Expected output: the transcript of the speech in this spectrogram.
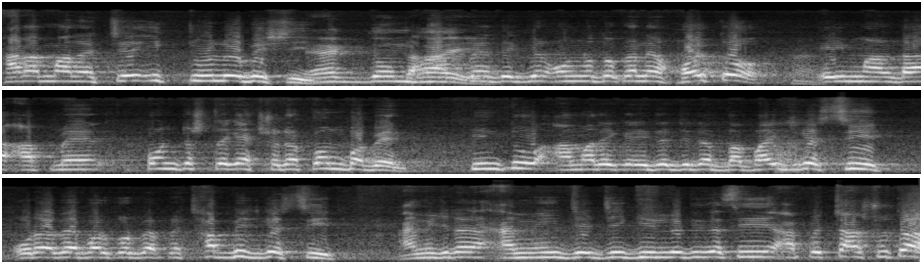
খারাপ মালের চেয়ে একটু হলেও বেশি। একদম ভাই। আপনি দেখবেন অন্য দোকানে হয়তো এই মালটা আপনার পঞ্চাশ থেকে একশো টাকা কম পাবেন। কিন্তু আমার এটা যেটা বাইশ গ্যাস সিট ওরা ব্যবহার করবে আপনার ছাব্বিশ গ্যাস সিট আমি যেটা আমি যে যে গিল্লে দিতেছি আপনার চার সুতা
